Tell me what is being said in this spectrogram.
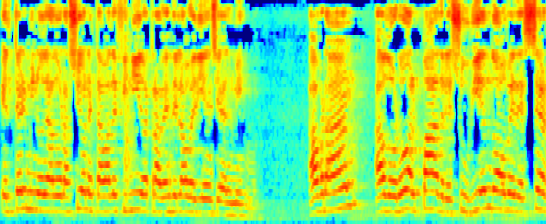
el término de adoración estaba definido a través de la obediencia del mismo. Abraham adoró al Padre subiendo a obedecer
